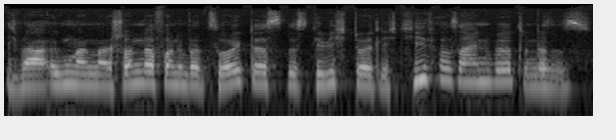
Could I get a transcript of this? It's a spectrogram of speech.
ich war irgendwann mal schon davon überzeugt, dass das Gewicht deutlich tiefer sein wird und dass es,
